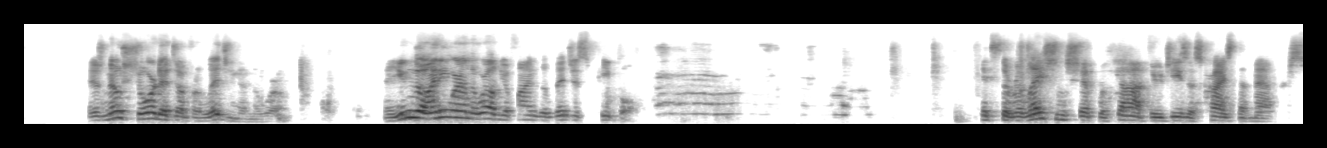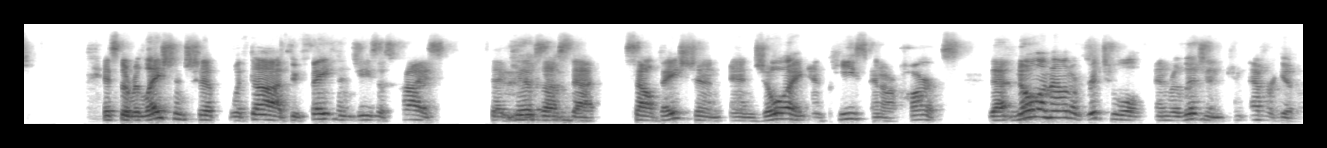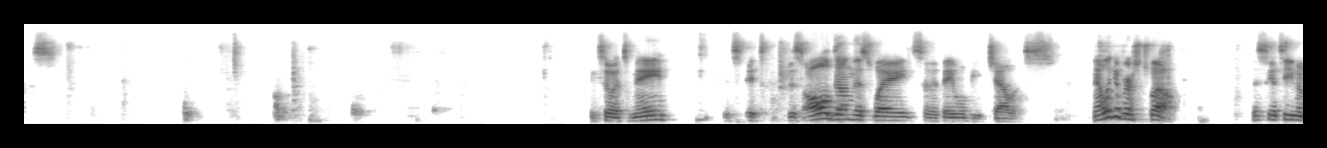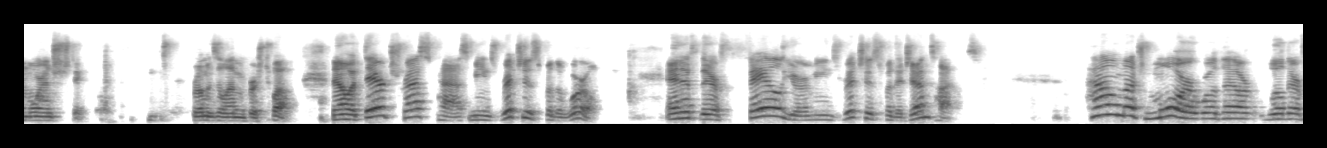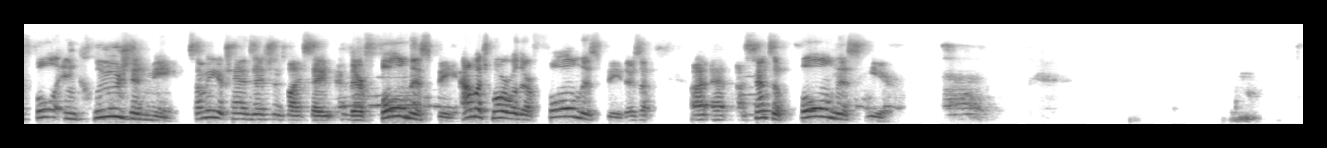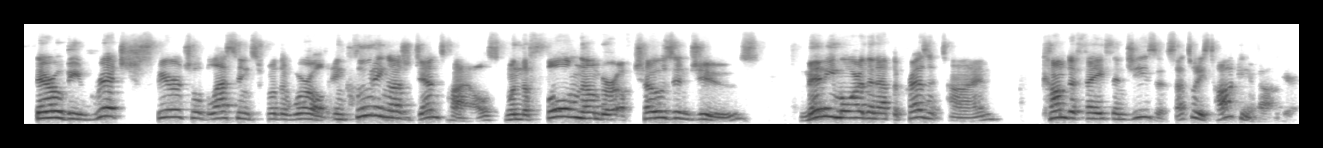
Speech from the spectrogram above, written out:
There's no shortage of religion in the world. And you can go anywhere in the world, you'll find religious people. It's the relationship with God through Jesus Christ that matters. It's the relationship with God through faith in Jesus Christ that gives us that salvation and joy and peace in our hearts that no amount of ritual and religion can ever give us. And so it's made, it's, it's, it's all done this way so that they will be jealous. Now look at verse 12. This gets even more interesting. Romans 11, verse 12. Now, if their trespass means riches for the world, and if their failure means riches for the Gentiles, how much more will their will their full inclusion mean? Some of your transitions might say their fullness be. How much more will their fullness be? There's a, a, a sense of fullness here. There will be rich spiritual blessings for the world, including us Gentiles, when the full number of chosen Jews, many more than at the present time, come to faith in Jesus. That's what he's talking about here.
